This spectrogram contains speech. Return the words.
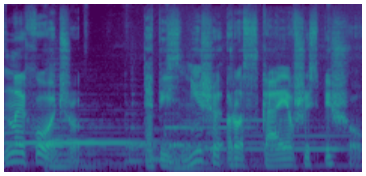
Не хочу. Та пізніше, розкаявшись, пішов.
